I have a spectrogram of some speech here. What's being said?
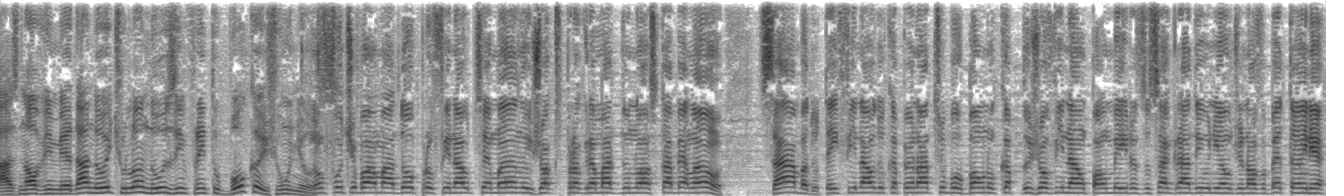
Às 9 e meia da noite, o Lanús enfrenta o Boca Juniors. No futebol amador para o final de semana, os jogos programados do nosso tabelão. Sábado tem final do Campeonato Suburbão no Campo do Jovinão. Palmeiras do Sagrado e União de Nova Betânia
